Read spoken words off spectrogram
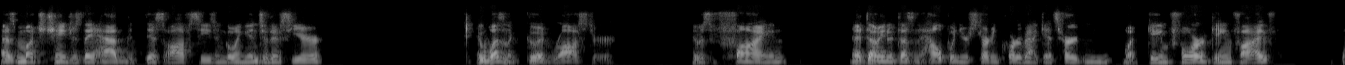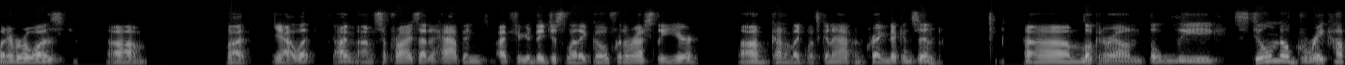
as much change as they had this offseason going into this year, it wasn't a good roster. It was fine. It, I mean, it doesn't help when your starting quarterback gets hurt in what game four, game five, whatever it was. Um, but yeah, let, I'm I'm surprised that it happened. I figured they just let it go for the rest of the year. Um, kind of like what's going to happen to Craig Dickenson. Um, looking around the league, still no Grey Cup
